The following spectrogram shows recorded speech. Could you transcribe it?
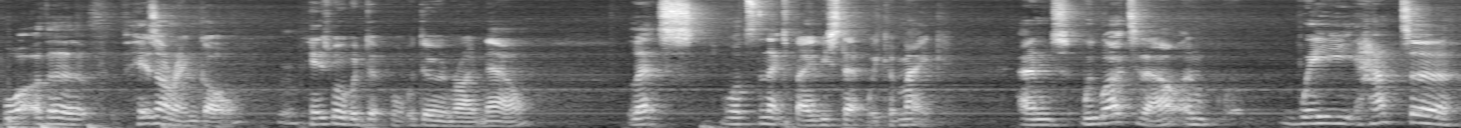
what are the, here's our end goal. Here's what we're, do, what we're doing right now. Let's, what's the next baby step we can make? And we worked it out and we had to,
